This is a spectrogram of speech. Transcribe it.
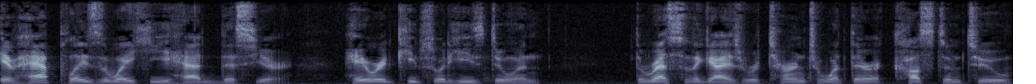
If Happ plays the way he had this year, Heyward keeps what he's doing, the rest of the guys return to what they're accustomed to,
